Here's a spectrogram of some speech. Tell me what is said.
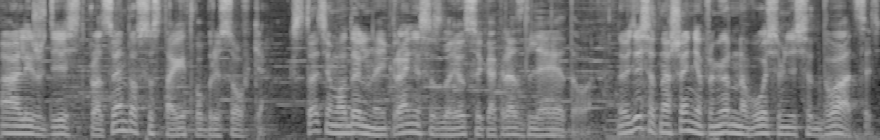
а лишь 10% состоит в обрисовке. Кстати, модель на экране создается как раз для этого. Но здесь отношение примерно 80-20,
